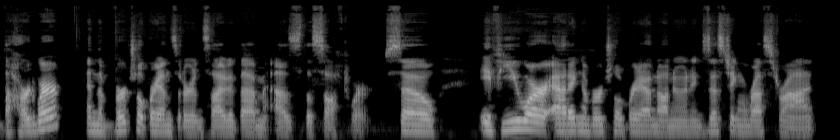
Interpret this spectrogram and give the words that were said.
the hardware and the virtual brands that are inside of them as the software. So if you are adding a virtual brand onto an existing restaurant,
